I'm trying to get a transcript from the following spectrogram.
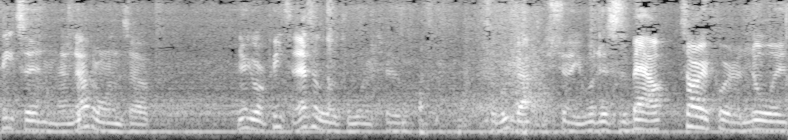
pizza, and another one's a New York pizza. That's a local one, too. So we're about to show you what this is about. Sorry for the noise.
